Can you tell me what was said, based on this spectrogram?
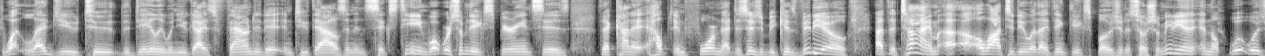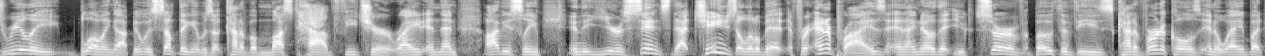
what led you to the Daily when you guys founded it in 2016. What were some of the experiences that kind of helped inform that decision? Because video at the time, a, a, lot to do with, I think, the explosion of social media and the, what was really blowing up. It was something, it was a kind of a must have feature, right? And then obviously in the years since, that changed a little bit for enterprise. And I know that you serve both of these kind of verticals in a way, but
